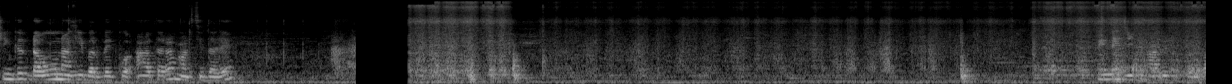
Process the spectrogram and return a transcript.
ಶಿಂಕಕ್ಕೆ ಡೌನ್ ಆಗಿ ಬರಬೇಕು. ಆ ಥರ ಮಾಡ್ತಿದ್ದಾರೆ. ಎಣ್ಣೆ ಜಿಟ್ಟು ಹಾರಿರುತ್ತಲ್ವ?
